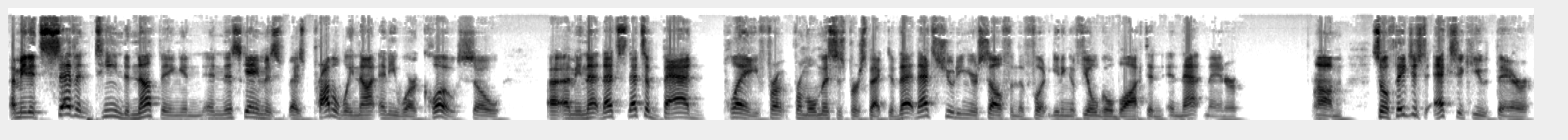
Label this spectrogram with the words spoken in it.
I mean, it's seventeen to nothing, and, and this game is is probably not anywhere close. So, uh, I mean that that's that's a bad play from from Ole Miss's perspective. That that's shooting yourself in the foot, getting a field goal blocked in in that manner. Um, so if they just execute there,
